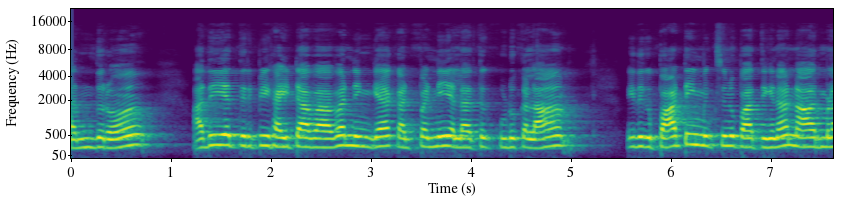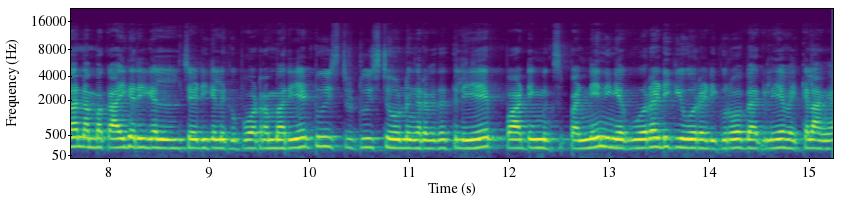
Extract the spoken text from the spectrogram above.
வந்துடும் அதையே திருப்பி ஹைட்டாக நீங்கள் கட் பண்ணி எல்லாத்துக்கும் கொடுக்கலாம். இதுக்கு பாட்டிங் மிக்ஸ்னு பார்த்தீங்கன்னா நார்மலாக நம்ம காய்கறிகள் செடிகளுக்கு போடுற மாதிரியே two is to two is to ஒன்றுங்கிற விதத்துலேயே பாட்டிங் மிக்ஸ் பண்ணி நீங்கள் ஒரு அடிக்கு ஒரு அடி குரோ பேக்லேயே வைக்கலாங்க.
